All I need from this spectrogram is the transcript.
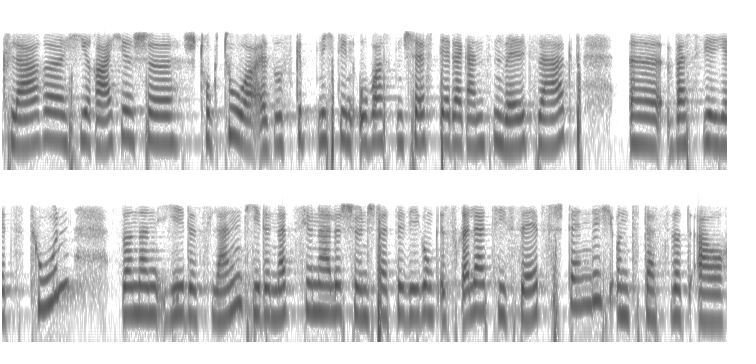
klare hierarchische Struktur. Also es gibt nicht den obersten Chef, der der ganzen Welt sagt, äh, was wir jetzt tun, sondern jedes Land, jede nationale Schönstadtbewegung ist relativ selbstständig und das wird auch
